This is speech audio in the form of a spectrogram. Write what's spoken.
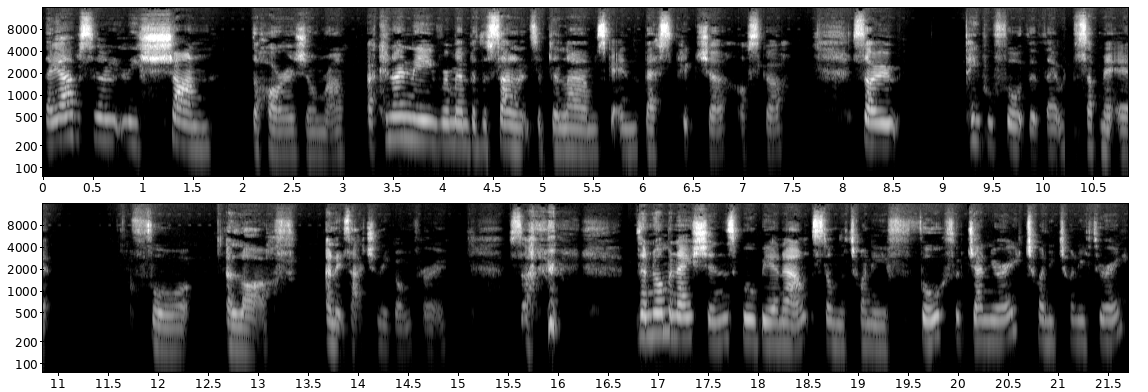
They absolutely shun the horror genre. I can only remember The Silence of the Lambs getting the Best Picture Oscar. So people thought that they would submit it for a laugh, and it's actually gone through. So the nominations will be announced on the 24th of January 2023.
